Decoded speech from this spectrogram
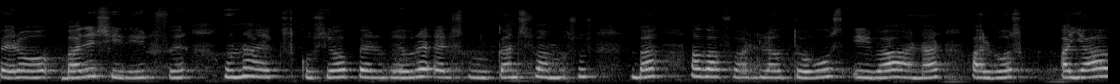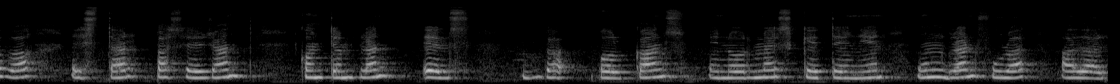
però, va decidir fer una excursió per veure els volcans famosos. Va agafar l'autobús i va anar al bosc. Allà va estar passejant, contemplant els volcans enormes que tenien un gran forat a dalt.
